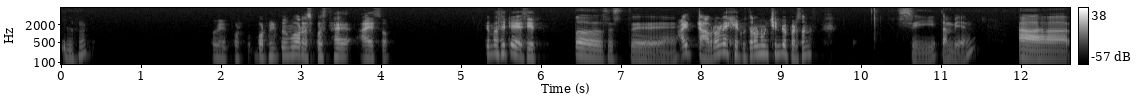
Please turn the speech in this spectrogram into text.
Muy bien, por, por fin tuvimos respuesta a eso. ¿Qué más hay que decir? Pues, este... Ay, cabrón, ejecutaron un chingo de personas. Sí, también. Ah,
